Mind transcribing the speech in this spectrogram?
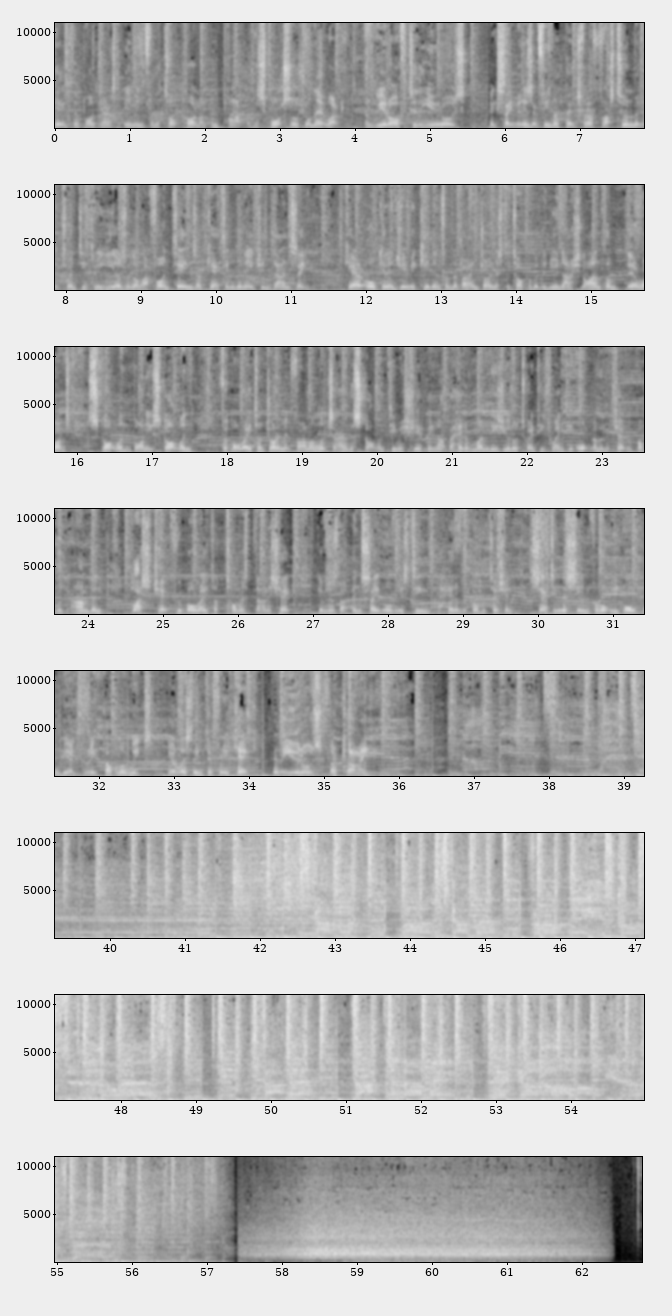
Kick, the podcast aiming for the top corner and part of the Sports Social Network, and we're off to the Euros. Excitement is at fever pitch for our first tournament in 23 years, and the LaFontaines are getting the nation dancing. Kerr Okan and Jamie Keenan from the band join us to talk about the new national anthem, their words, Scotland, Bonnie Scotland. Football writer Jonny McFarlane looks at how the Scotland team is shaping up ahead of Monday's Euro 2020 opener with the Czech Republic at Hampden. Plus, Czech football writer Tomas Danicek gives us that insight over his team ahead of the competition, setting the scene for what we hope will be a great couple of weeks. You're listening to Free Kick, and the Euros are coming.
